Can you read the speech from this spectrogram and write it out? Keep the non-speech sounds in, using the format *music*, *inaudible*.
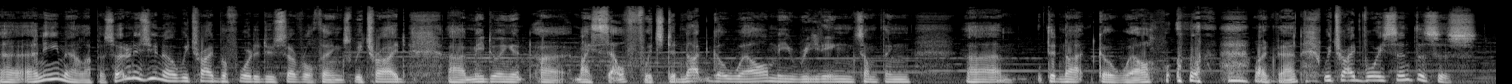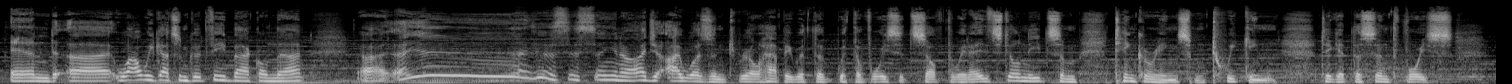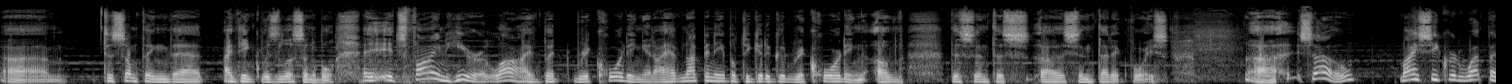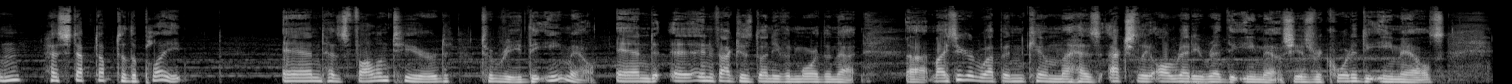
uh, an email episode. And as you know, we tried before to do several things. We tried uh, me doing it uh, myself, which did not go well. Me reading something um did not go well *laughs* like that. We tried voice synthesis. And uh, while we got some good feedback on that, uh, just, you know, I, ju- I wasn't real happy with the with the voice itself. The way it, it still needs some tinkering, some tweaking to get the synth voice um, to something that I think was listenable. It's fine here live, but recording it, I have not been able to get a good recording of the synthesis, uh, synthetic voice. Uh, so, my secret weapon has stepped up to the plate and has volunteered to read the email. And uh, in fact, has done even more than that. Uh, my secret weapon, Kim, has actually already read the email. She has recorded the emails.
